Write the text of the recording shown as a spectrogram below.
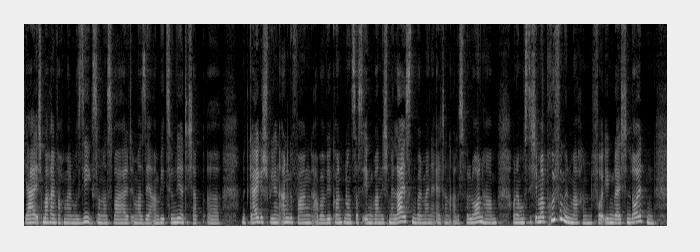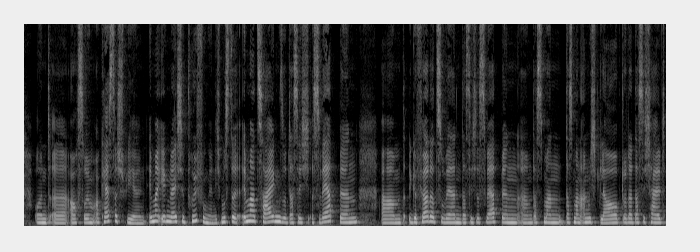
ja ich mache einfach mal Musik, sondern es war halt immer sehr ambitioniert. Ich habe äh, mit Geigespielen angefangen, aber wir konnten uns das irgendwann nicht mehr leisten, weil meine Eltern alles verloren haben und dann musste ich immer Prüfungen machen vor irgendwelchen Leuten und äh, auch so im Orchester spielen, immer irgendwelche Prüfungen. Ich musste immer zeigen, so dass ich es wert bin, ähm, gefördert zu werden, dass ich es wert bin, ähm, dass man, dass man an mich glaubt oder dass ich halt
